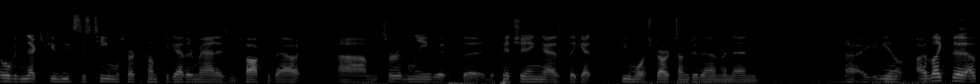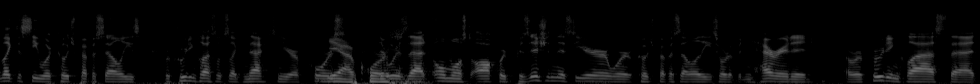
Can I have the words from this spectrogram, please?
over the next few weeks this team will start to come together, Matt, as you talked about. Um, certainly with the the pitching as they get a few more starts under them, and then uh, you know, I'd like to I'd like to see what Coach Pepicelli's recruiting class looks like next year. Of course, Yeah, of course. There was that almost awkward position this year where Coach Pepicelli sort of inherited a recruiting class that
